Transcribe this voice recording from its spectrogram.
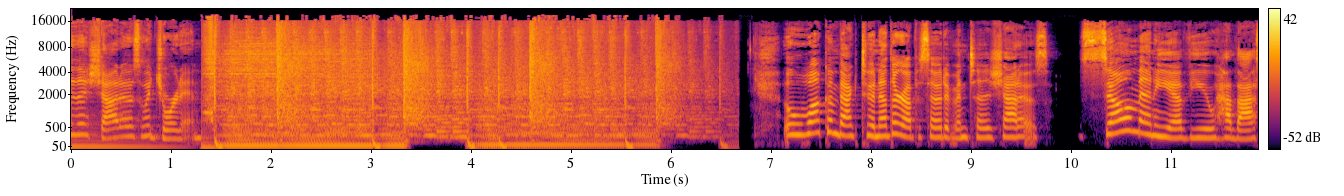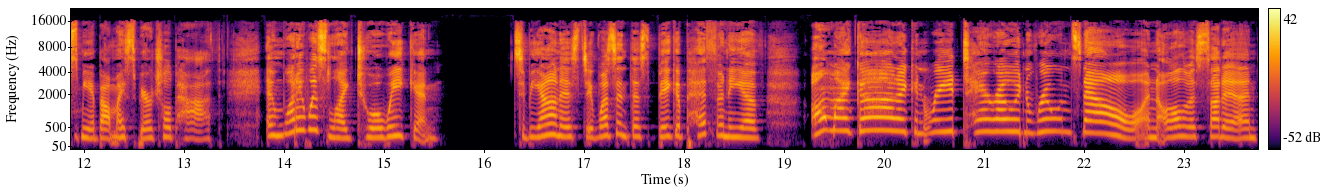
Into the Shadows with Jordan. Welcome back to another episode of Into the Shadows. So many of you have asked me about my spiritual path and what it was like to awaken. To be honest, it wasn't this big epiphany of, oh my god, I can read tarot and runes now. And all of a sudden,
